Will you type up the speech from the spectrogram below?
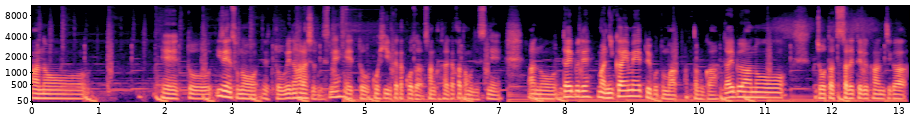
あの、えっ、と、以前その、えっ、と、上野原市のですね、えっ、と、コーヒー入れ方講座参加された方もですね、あの、だいぶね、まあ2回目ということもあったのか、だいぶあの、上達されてる感じが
